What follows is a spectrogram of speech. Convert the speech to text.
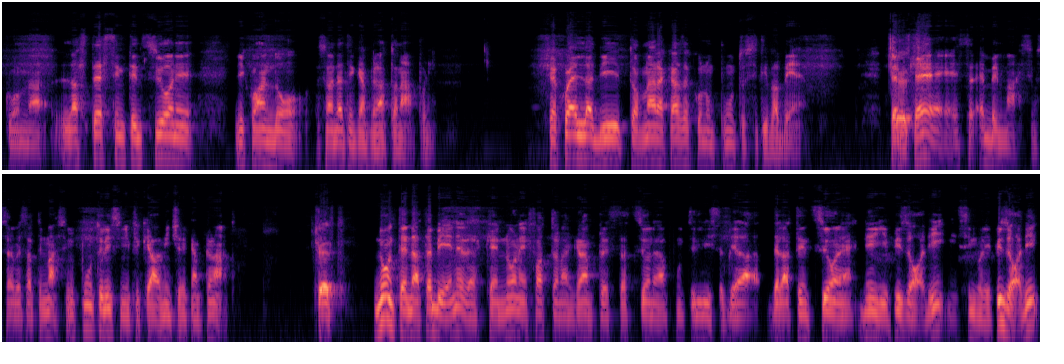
con la stessa intenzione di quando sono andati in campionato a Napoli, cioè quella di tornare a casa con un punto se ti va bene, perché certo. sarebbe il massimo, sarebbe stato il massimo, il punto lì significava vincere il campionato. Certo. Non ti è andata bene perché non hai fatto una gran prestazione dal punto di vista della, dell'attenzione negli episodi, nei singoli episodi,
